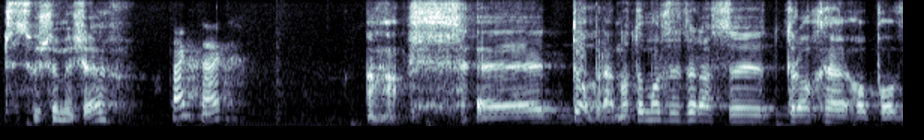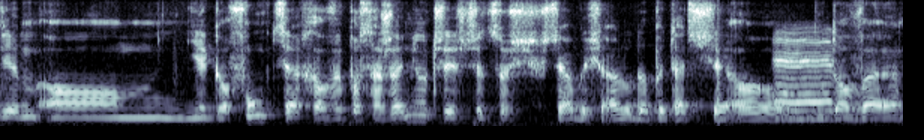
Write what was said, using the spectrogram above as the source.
Czy słyszymy się? Tak, tak. Aha, e, dobra, no to może teraz e, trochę opowiem o mm, jego funkcjach, o wyposażeniu. Czy jeszcze coś chciałbyś, Alu, dopytać się o e, budowę?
